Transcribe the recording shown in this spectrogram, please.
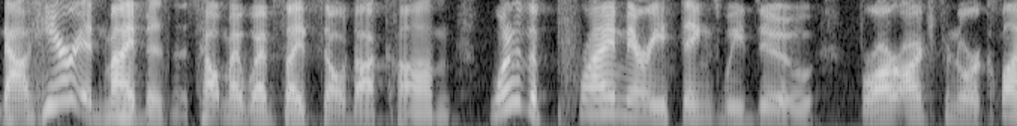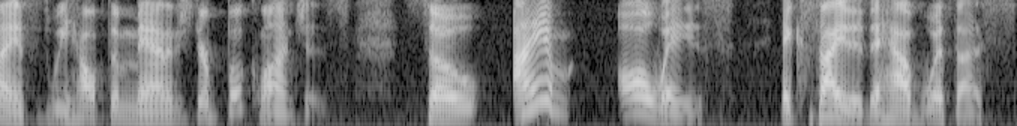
Now, here at my business, helpmywebsitesell.com, one of the primary things we do for our entrepreneur clients is we help them manage their book launches. So I am always excited to have with us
